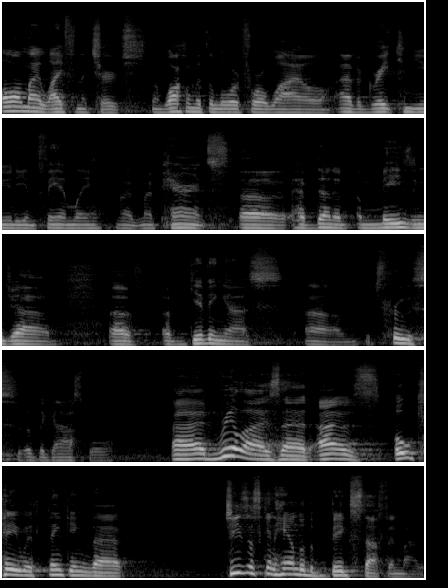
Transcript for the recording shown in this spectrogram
all my life in the church, been walking with the Lord for a while, I have a great community and family. My, my parents uh, have done an amazing job of, of giving us um, the truths of the gospel. I realized that I was okay with thinking that Jesus can handle the big stuff in my life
